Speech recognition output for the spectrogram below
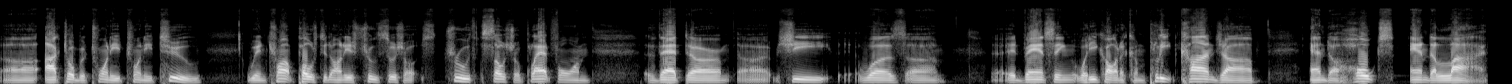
uh, October 2022 when Trump posted on his Truth Social Truth Social platform that uh, uh, she was uh, advancing what he called a complete con job and a hoax and a lie.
